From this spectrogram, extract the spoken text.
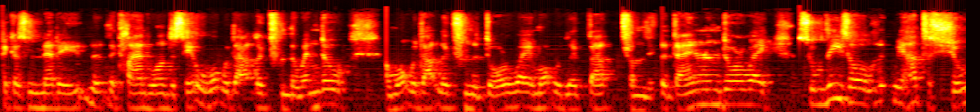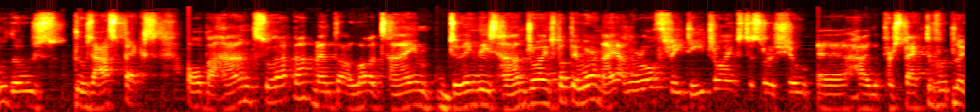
because maybe the, the client wanted to say, oh, what would that look from the window? And what would that look from the doorway? And what would look that from the, the dining room doorway? So these all, we had to show those those aspects all by hand. So that, that meant a lot of time doing these hand drawings, but they were nice and they were all 3D drawings to sort of show uh, how the perspective would look.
